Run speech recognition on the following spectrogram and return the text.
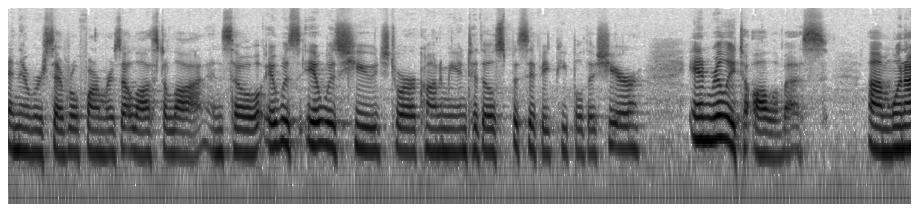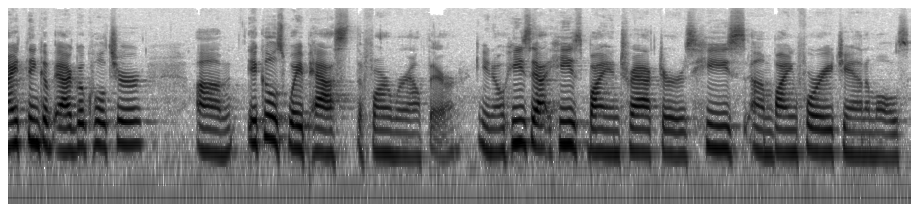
and there were several farmers that lost a lot. And so it was it was huge to our economy and to those specific people this year, and really to all of us. Um, when I think of agriculture, um, it goes way past the farmer out there. You know, he's at he's buying tractors, he's um, buying 4-H animals,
